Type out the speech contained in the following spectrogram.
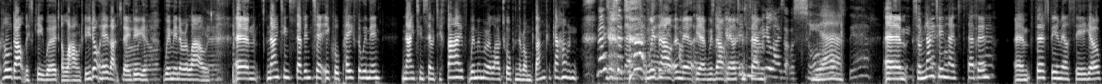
pulled out this key word allowed because you don't hear that today, No, do you? Women are allowed. Um, 1970, equal pay for women. 1975, women were allowed to open their own bank account 1975. without a male, yeah, without male consent. I did not realise that was so. Yeah. Yeah. Um, so 1997, um, first female CEO,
